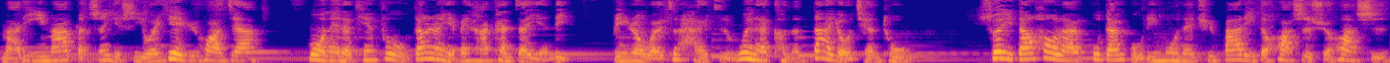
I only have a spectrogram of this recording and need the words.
玛丽姨妈本身也是一位业余画家。莫内的天赋当然也被她看在眼里，并认为这孩子未来可能大有前途。所以，当后来不丹鼓励莫内去巴黎的画室学画时，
